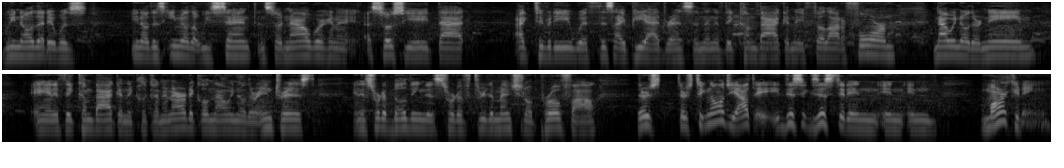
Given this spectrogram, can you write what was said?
We know that it was, you know, this email that we sent, and so now we're going to associate that activity with this IP address. And then if they come back and they fill out a form, now we know their name. And if they come back and they click on an article, now we know their interest. And it's sort of building this sort of three-dimensional profile. There's there's technology out there. This existed in in, in marketing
